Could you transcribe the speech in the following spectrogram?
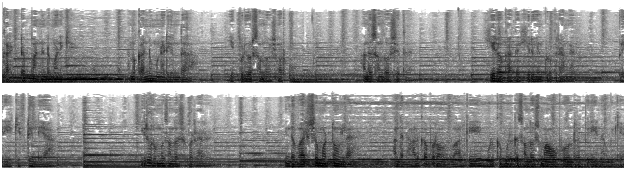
கரெக்டாக பன்னெண்டு மணிக்கு நம்ம கண்ணு முன்னாடி இருந்தால் எப்படி ஒரு சந்தோஷம் இருக்கும்? அந்த சந்தோஷத்தை ஹீரோக்காக ஹீரோயின் கொடுக்குறாங்க. பெரிய கிஃப்ட் இல்லையா? ஹீரோ ரொம்ப சந்தோஷப்படுறாரு. இந்த வருஷம் மட்டும் இல்லை அந்த நாளுக்கு அப்புறம் வாழ்க்கையே முழுக்க முழுக்க சந்தோஷமாக ஆக போகுன்ற பெரிய நம்பிக்கை.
